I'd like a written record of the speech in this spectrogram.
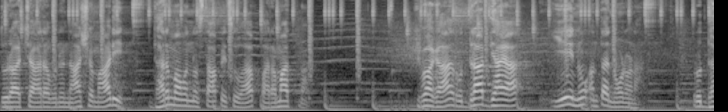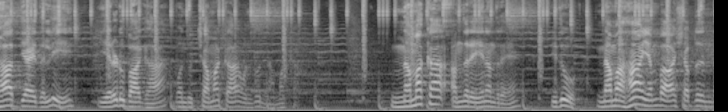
ದುರಾಚಾರವನ್ನು ನಾಶ ಮಾಡಿ ಧರ್ಮವನ್ನು ಸ್ಥಾಪಿಸುವ ಪರಮಾತ್ಮ. ಇವಾಗ ರುದ್ರಾಧ್ಯಾಯ ಏನು ಅಂತ ನೋಡೋಣ. ರುದ್ರಾಧ್ಯಾಯದಲ್ಲಿ ಎರಡು ಭಾಗ, ಒಂದು ಚಮಕ, ಒಂದು ನಮಕ. ನಮಕ ಅಂದರೆ ಏನಂದರೆ ಇದು ನಮಃ ಎಂಬ ಶಬ್ದದಿಂದ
